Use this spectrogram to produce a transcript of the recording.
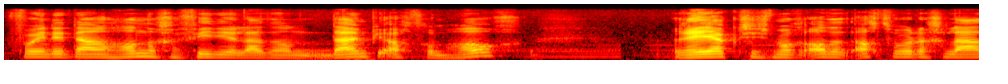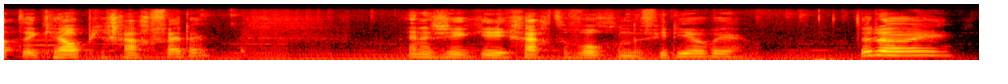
Vond je dit nou een handige video, laat dan een duimpje achter omhoog. Reacties mogen altijd achter worden gelaten, ik help je graag verder. En dan zie ik jullie graag de volgende video weer. Doei doei!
